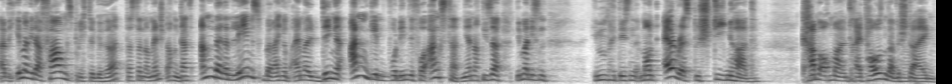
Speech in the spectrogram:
habe ich immer wieder Erfahrungsberichte gehört, dass dann auch Menschen auch in ganz anderen Lebensbereichen auf einmal Dinge angehen, vor denen sie vor Angst hatten. Ja, nach dieser, dem man diesen, diesen Mount Everest bestiegen hat, mhm. kann man auch mal einen 3000er besteigen.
